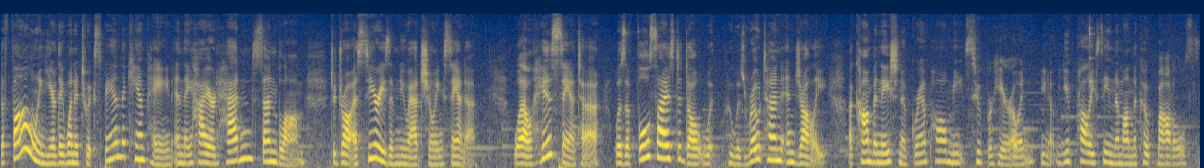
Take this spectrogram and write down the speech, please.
The following year, they wanted to expand the campaign and they hired Haddon Sundblom to draw a series of new ads showing Santa. Well, his Santa was a full-sized adult who was rotund and jolly, a combination of grandpa meets superhero. And, you know, you've probably seen them on the Coke bottles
